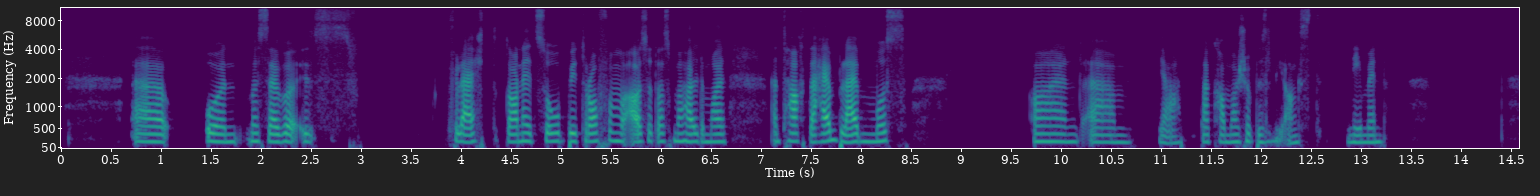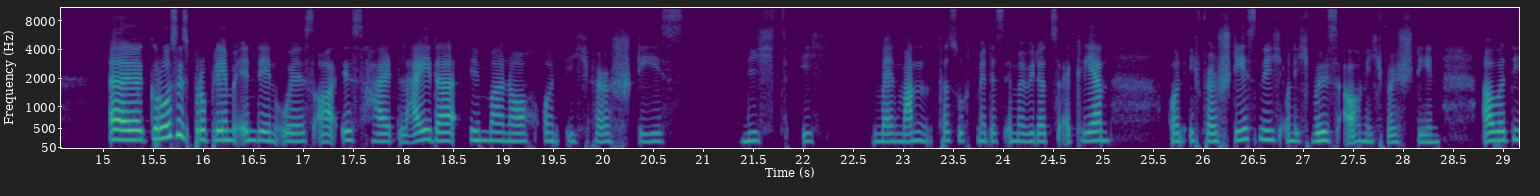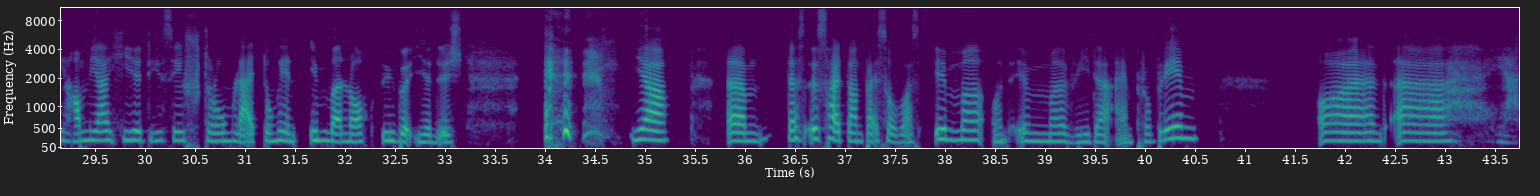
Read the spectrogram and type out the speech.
äh, und man selber ist vielleicht gar nicht so betroffen, außer dass man halt mal einen Tag daheim bleiben muss. Und, ähm, ja, da kann man schon 'n bisschen die Angst nehmen. Äh, großes Problem in den USA ist halt leider immer noch und ich verstehe es nicht. Ich mein Mann versucht mir das immer wieder zu erklären und ich verstehe es nicht und ich will es auch nicht verstehen. Aber die haben ja hier diese Stromleitungen immer noch überirdisch. Ja, ähm, das ist halt dann bei so was immer und immer wieder ein Problem. Und, äh, ja.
